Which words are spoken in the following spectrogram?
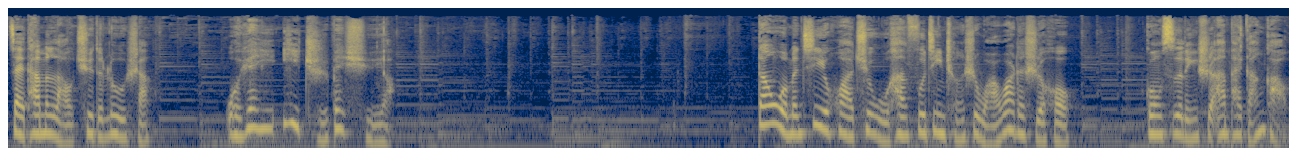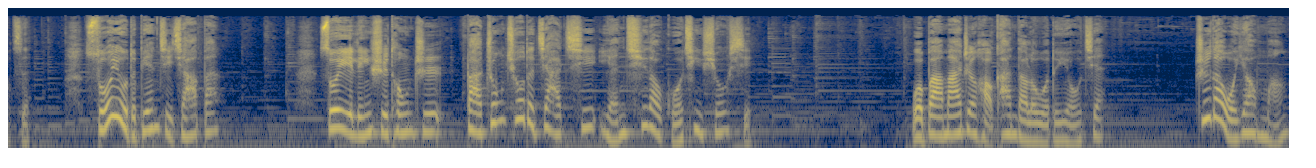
在他们老去的路上，我愿意一直被需要。当我们计划去武汉附近城市玩玩的时候，公司临时安排赶稿子，所有的编辑加班，所以临时通知把中秋的假期延期到国庆休息。我爸妈正好看到了我的邮件，知道我要忙，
